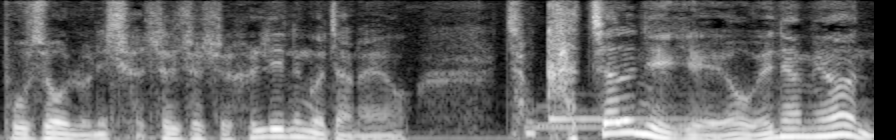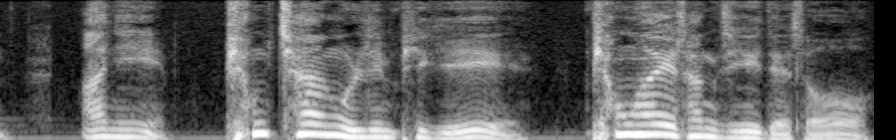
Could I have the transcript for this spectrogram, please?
보수 언론이 슬슬슬슬 흘리는 거잖아요. 참 가짜는 얘기예요. 왜냐하면 아니 평창 올림픽이 평화의 상징이 돼서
